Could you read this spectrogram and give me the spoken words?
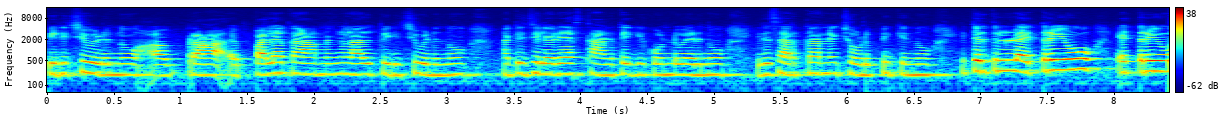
പിരിച്ചുവിടുന്നു. പല കാരണങ്ങളാൽ പിരിച്ചുവിടുന്നു. മറ്റു ചിലരെ സ്ഥാനത്തേക്ക് കൊണ്ടുവരുന്നു. ഇത് സർക്കാരിനെ ചൊടിപ്പിക്കുന്നു. ഇത്തരത്തിലുള്ള എത്രയോ എത്രയോ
